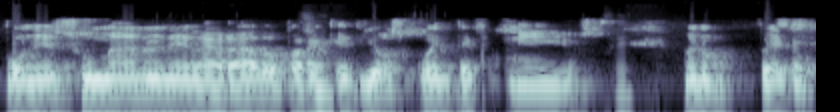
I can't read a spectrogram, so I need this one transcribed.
poner su mano en el arado para que Dios cuente con ellos. Bueno, pues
